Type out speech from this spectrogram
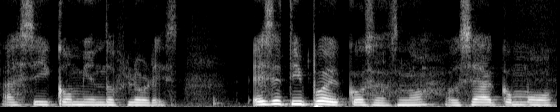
así comiendo flores. Ese tipo de cosas, ¿no? O sea, como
